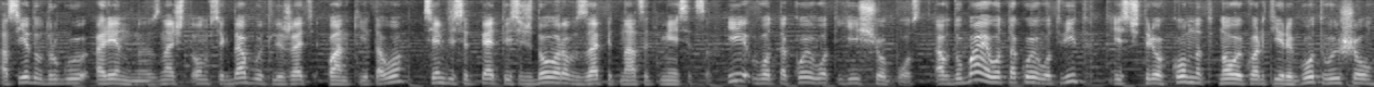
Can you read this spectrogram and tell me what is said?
А съеду в другую арендную, значит он всегда будет лежать банке. Итого 75 тысяч долларов за 15 месяцев. И вот такой вот еще пост. А в Дубае вот такой вот вид из четырех комнат новой квартиры. Год вышел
